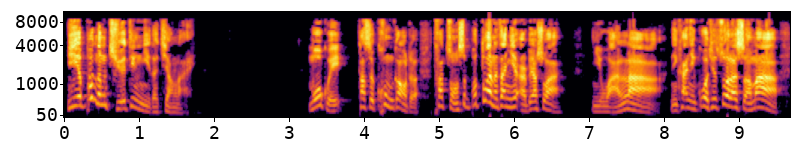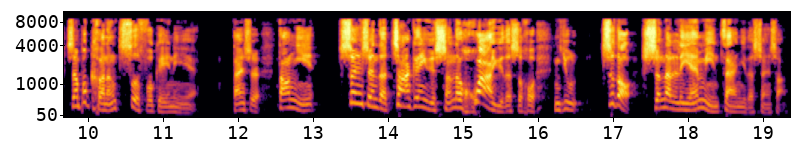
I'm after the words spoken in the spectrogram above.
也不能决定你的将来。魔鬼他是控告者，他总是不断的在你耳边说：“啊，你完了！你看你过去做了什么，神不可能赐福给你。”但是当你深深的扎根于神的话语的时候，你就。知道神的怜悯在你的身上，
